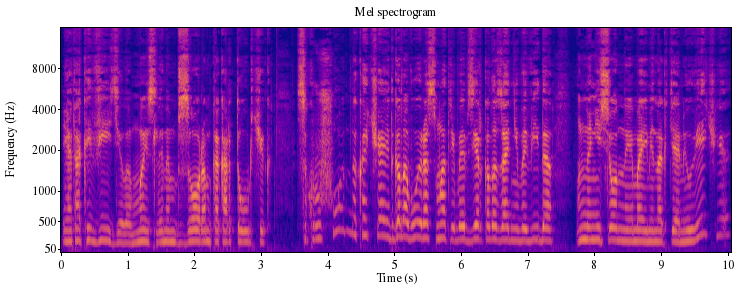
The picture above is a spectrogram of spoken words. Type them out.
Я так и видела мысленным взором, как Артурчик сокрушенно качает головой, рассматривая в зеркало заднего вида нанесенные моими ногтями увечья.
